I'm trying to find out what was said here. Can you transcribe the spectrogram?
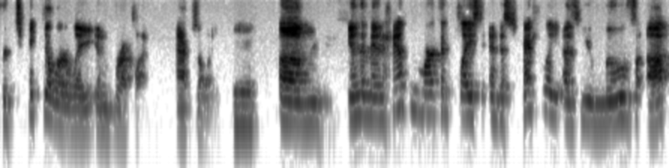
particularly in Brooklyn, actually. Mhm. Um, in the Manhattan marketplace, and especially as you move up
